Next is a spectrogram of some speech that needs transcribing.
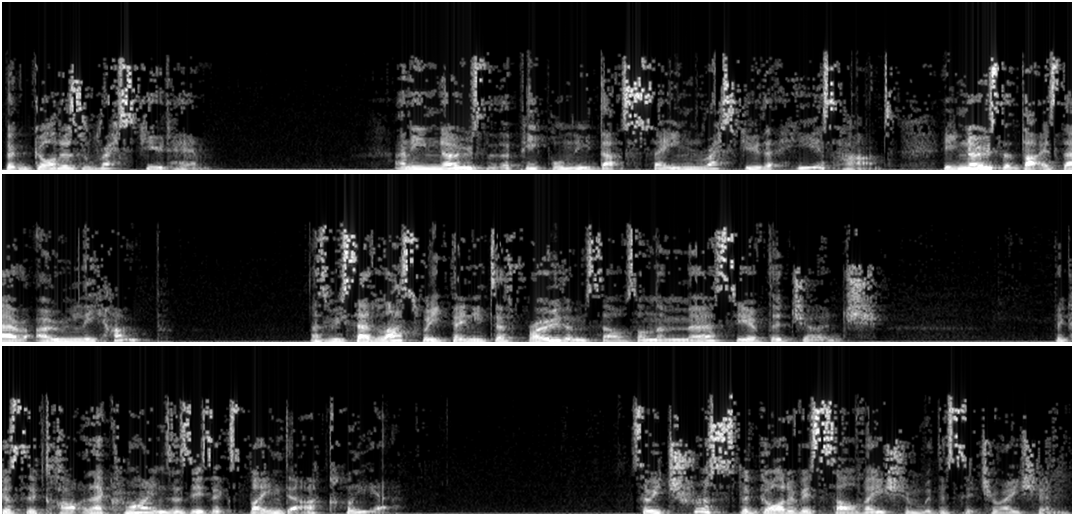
But God has rescued him. And he knows that the people need that same rescue that he has had. He knows that that is their only hope. As we said last week, they need to throw themselves on the mercy of the judge. Because the, their crimes, as he's explained it, are clear. So he trusts the God of his salvation with the situation.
